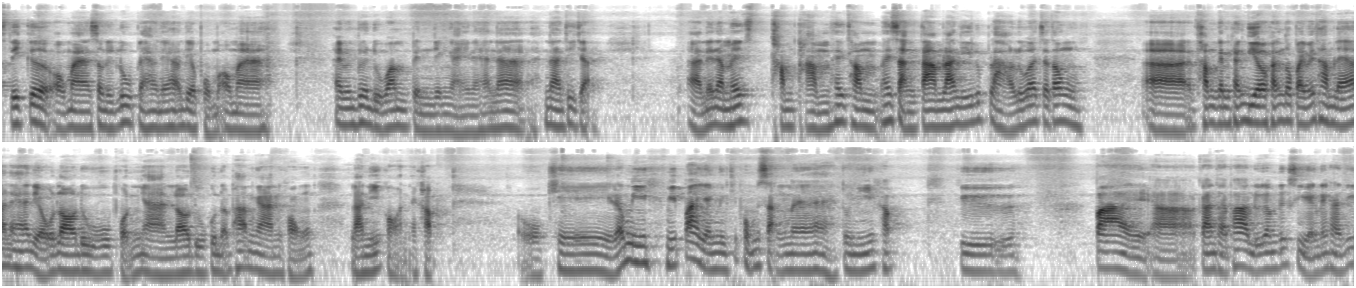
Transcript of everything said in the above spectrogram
สติกเกอร์ออกมาสำเร็จรูปแล้วนะครับ เดี๋ยวผมเอามาให้เพื่อนๆดูว่ามันเป็นยังไงนะฮะน่าน่าที่จะแนะนำให้ทำทำให้ทำให้สั่งตามร้านนี้หรือเปล่า หรือว่าจะต้อง อ่าทำกันครั้งเดียวครั้งต่อไปไม่ทำแล้วนะฮะเดี๋ยวรอดูผลงานรอดูคุณภาพงานของร้านนี้ก่อนนะครับ โอเค แล้วมีมีป้ายอย่างหนึ่งที่ผมสั่งมาตัวนี้ครับ คือป้ายการถ่ายภาพหรือบันทึกเสียงในขณะที่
